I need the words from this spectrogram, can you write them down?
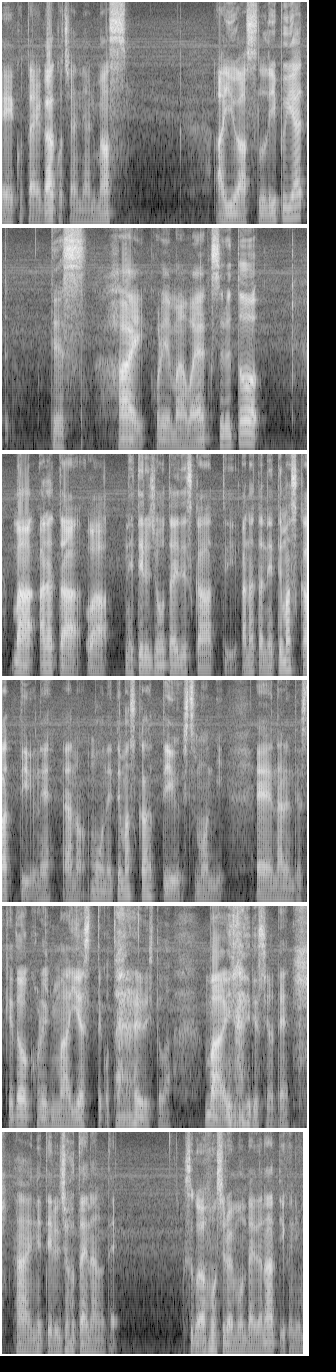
えー、答えがこちらになります。Are you asleep yet? です。はい。これ、まあ、和訳すると、まあ、あなたは寝てる状態ですか？っていう、あなた寝てますか？っていうね、あの、もう寝てますか？っていう質問に、えー、なるんですけど、これにまあ、イエスって答えられる人は、まあ、いないですよね。はい。寝てる状態なので。すごい面白い問題だなっていうふうに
